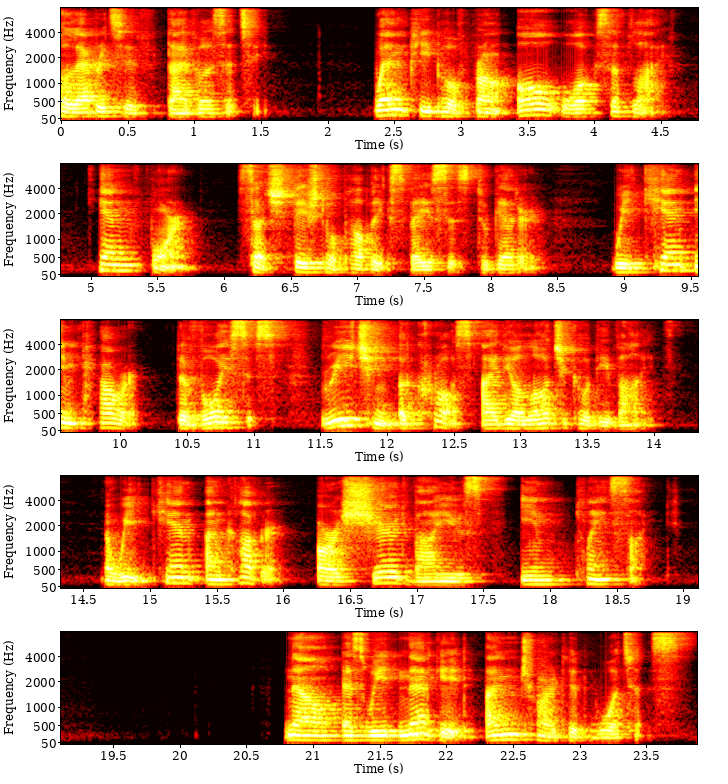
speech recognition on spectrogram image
collaborative diversity. When people from all walks of life can form such digital public spaces together, we can empower the voices reaching across ideological divides, and we can uncover our shared values in plain sight. Now, as we navigate uncharted waters,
